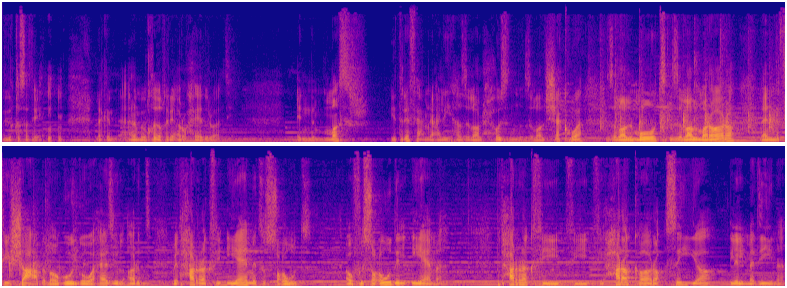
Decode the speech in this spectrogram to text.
دي قصة تاني. لكن أنا باخدها بطريقة روحية دلوقتي. إن مصر يترفع من عليها ظلال حزن ظلال شكوى ظلال موت ظلال مرارة لأن في شعب موجود جوه هذه الأرض بيتحرك في قيامة الصعود أو في صعود القيامة. بيتحرك في في في حركة رأسية للمدينة.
